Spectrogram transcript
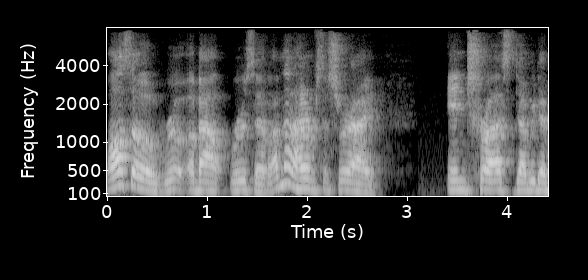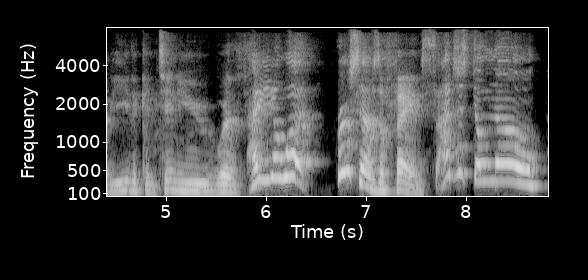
Also, Ru- about Rusev, I'm not 100 percent sure I entrust WWE to continue with. Hey, you know what? Rusev's a face. I just don't know.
